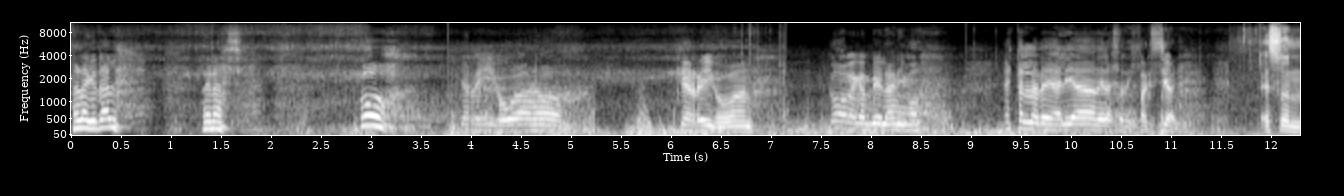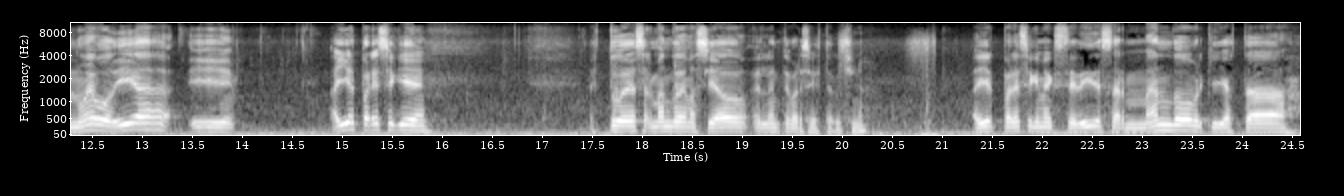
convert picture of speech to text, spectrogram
Hola, ¿qué tal? Buenas. Uh, qué rico, weón. oh. Qué rico, weón. Cómo me cambió el ánimo. Esta es la pedaleada de la satisfacción. Es un nuevo día y ayer parece que estuve desarmando demasiado. El lente parece que está cochino. Ayer parece que me excedí desarmando porque ya está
